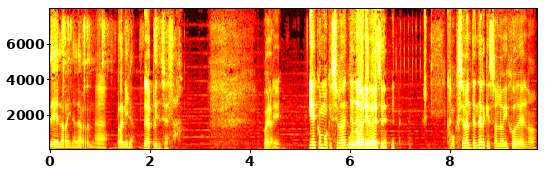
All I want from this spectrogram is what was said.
De la reina, de Ran- Ah. Rhaenyra. de la princesa. Bueno, sí. y es como que se Escudo entender varias veces. como que se a entender que son los hijos de él, ¿no?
